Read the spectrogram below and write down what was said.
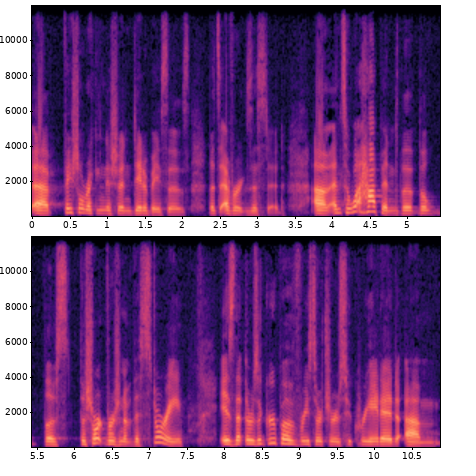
uh, facial recognition databases that's ever existed. Um, and so what happened, the, the, the, the, short version of this story, is that there was a group of researchers who created, um,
